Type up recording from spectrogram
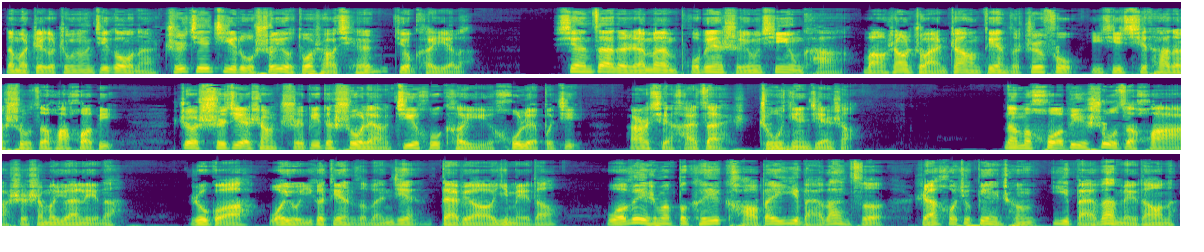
那么这个中央机构呢，直接记录谁有多少钱就可以了。现在的人们普遍使用信用卡、网上转账、电子支付以及其他的数字化货币，这世界上纸币的数量几乎可以忽略不计，而且还在逐年减少。那么货币数字化是什么原理呢？如果我有一个电子文件代表一美刀，我为什么不可以拷贝一百万次，然后就变成一百万美刀呢？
